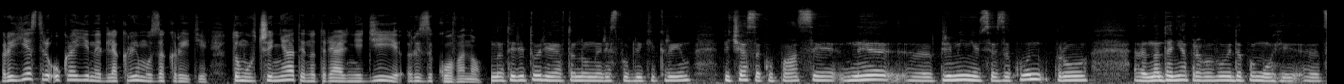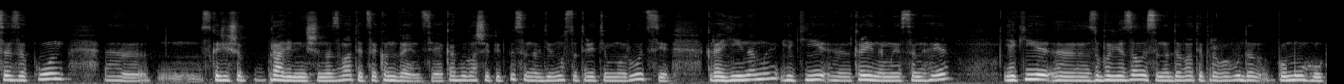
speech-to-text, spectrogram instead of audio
Реєстри України для Криму закриті, тому вчиняти нотаріальні дії ризиковано. На території Автономної Республіки Крим під час окупації не е, примінюється закон про надання правової допомоги. Е, Це закон, е, скоріше правильніше назвати, це конвенція, яка була ще підписана в 93-му році країнами, які е, країнами СНГ. Які е, зобов'язалися надавати правову допомогу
